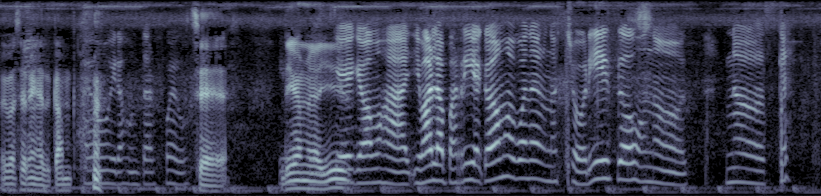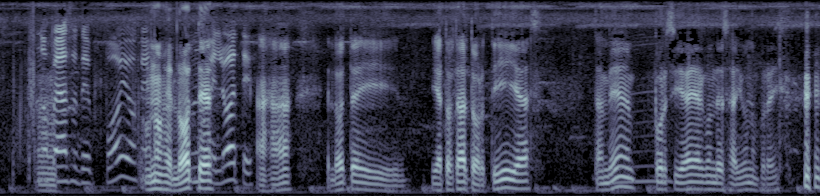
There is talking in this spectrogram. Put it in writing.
hoy va a ser en el campo. vamos a ir a juntar fuego. sí. Díganme ahí. Que, que, vamos a llevar la parrilla, que vamos a poner unos chorizos, unos, unos, ¿qué? Unos Ah. pedazos de pollo. ¿qué? Unos elotes. Unos elotes. Ajá, elote y, y a tostar tortillas. También por si hay algún desayuno por ahí. Que-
